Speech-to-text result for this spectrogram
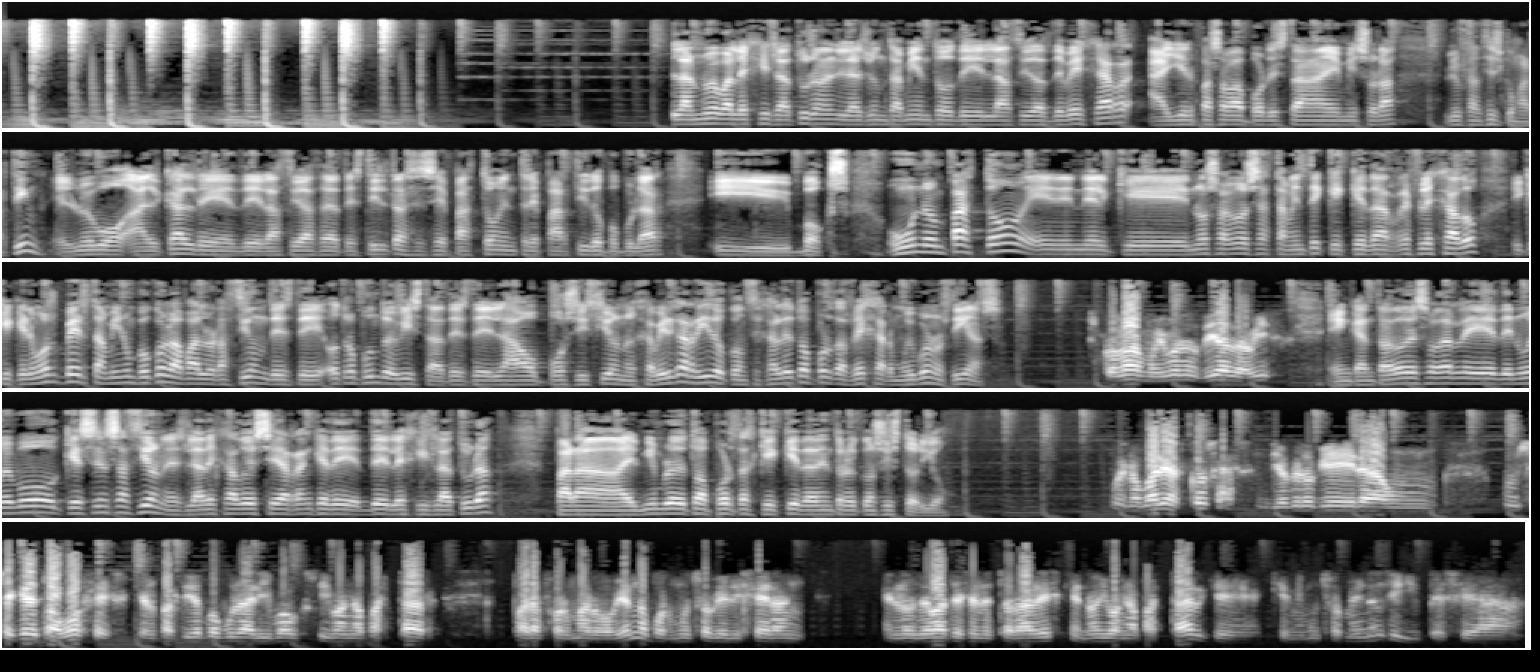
La nueva legislatura en el ayuntamiento de la ciudad de Béjar. Ayer pasaba por esta emisora Luis Francisco Martín, el nuevo alcalde de la ciudad de Textil, tras ese pacto entre Partido Popular y Vox. Un pacto en el que no sabemos exactamente qué queda reflejado y que queremos ver también un poco la valoración desde otro punto de vista, desde la oposición. Javier Garrido, concejal de Toaportas Béjar, muy buenos días. Hola, muy buenos días, David. Encantado de saludarle de nuevo. ¿Qué sensaciones le ha dejado ese arranque de, legislatura para el miembro de tu aportas que queda dentro del consistorio? Bueno, varias cosas. Yo creo que era un, secreto a voces que el Partido Popular y Vox iban a pactar para formar gobierno, por mucho que dijeran en los debates electorales que no iban a pactar, que ni mucho menos, y pese a,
